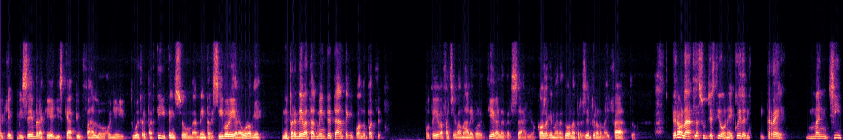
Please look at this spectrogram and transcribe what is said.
perché mi sembra che gli scappi un fallo ogni due o tre partite, insomma, mentre Sivori era uno che ne prendeva talmente tante che quando poteva faceva male volentieri all'avversario, cosa che Maradona per esempio non ha mai fatto. Però la, la suggestione è quella di tre mancini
